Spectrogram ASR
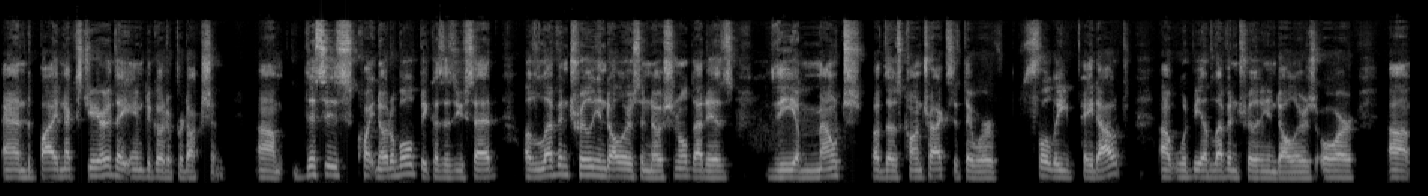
and by next year they aim to go to production. Um, this is quite notable because, as you said, $11 trillion in notional, that is the amount of those contracts, if they were fully paid out, uh, would be $11 trillion or uh,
